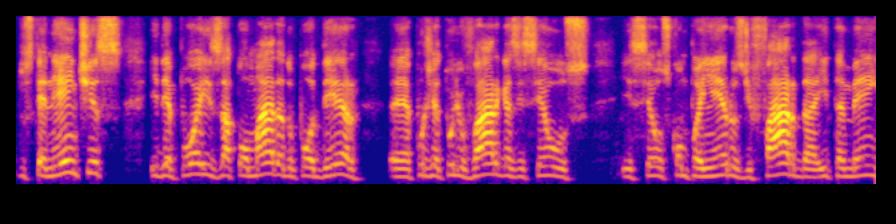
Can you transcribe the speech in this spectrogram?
dos tenentes e depois a tomada do poder é, por Getúlio Vargas e seus, e seus companheiros de farda e também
